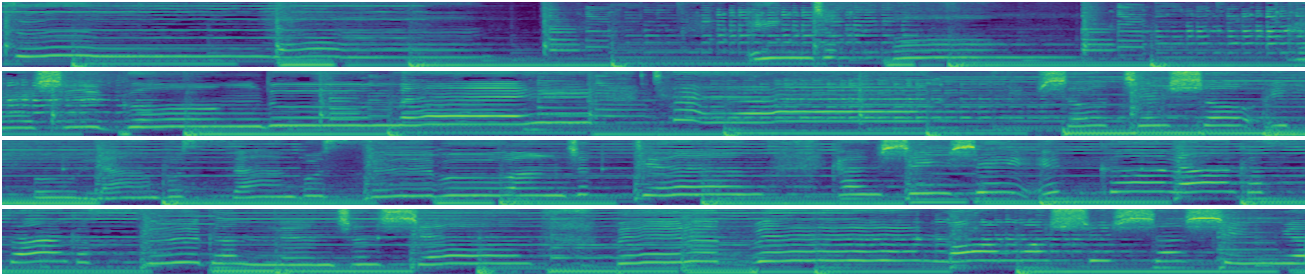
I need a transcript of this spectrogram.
自然，迎着风。开始共四步望着天，看星星一颗两颗三颗四颗连成线，背对背默默许下心愿，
